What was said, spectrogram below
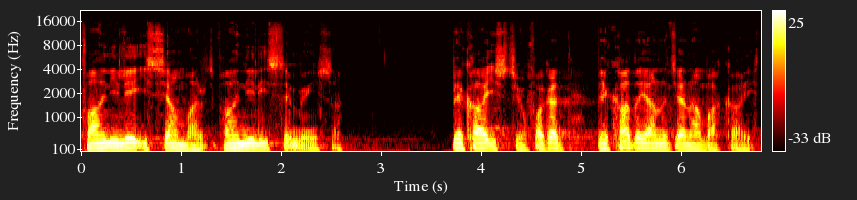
faniliğe isyan var. Faniliği istemiyor insan. Beka istiyor. Fakat beka da yalnız Cenab-ı Hakk'a ait.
